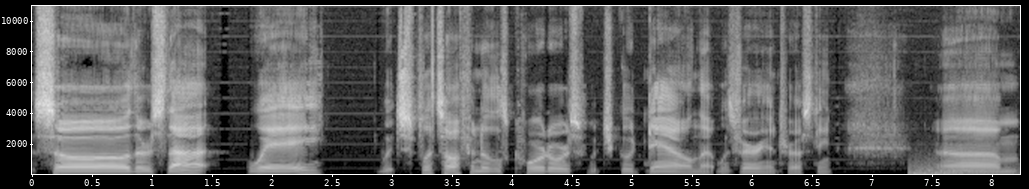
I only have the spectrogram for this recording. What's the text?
so there's that way, which splits off into those corridors which go down. That was very interesting. Um,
